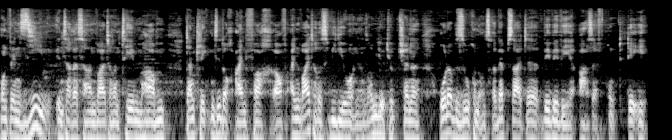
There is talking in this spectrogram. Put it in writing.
Und wenn Sie Interesse an weiteren Themen haben, dann klicken Sie doch einfach auf ein weiteres Video in unserem YouTube-Channel oder besuchen unsere Webseite www.asf.de.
